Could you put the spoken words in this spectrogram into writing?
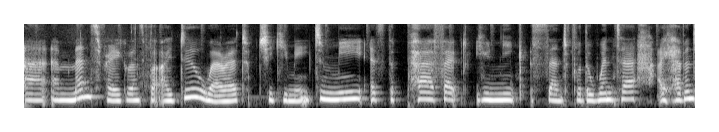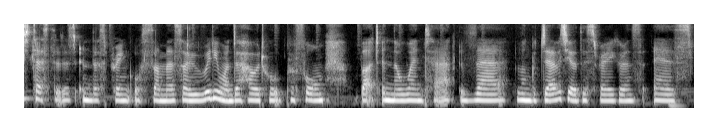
a, a, men's fragrance, but I do wear it, cheeky me. To me, it's the perfect, unique scent for the winter. I haven't tested it in the spring or summer, so I really wonder how it will perform. But in the winter, the longevity of this fragrance is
